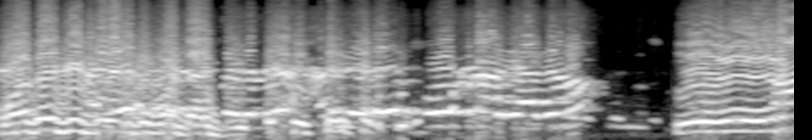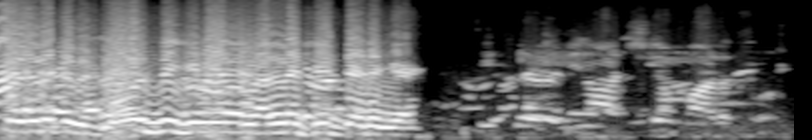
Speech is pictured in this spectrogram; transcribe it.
முத சீட்டு எடுத்து போட்டாச்சு. இருக்குது நீ ஒரு நல்ல சீட் எடுங்க. மீனாட்சி அம்மா அடுத்து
